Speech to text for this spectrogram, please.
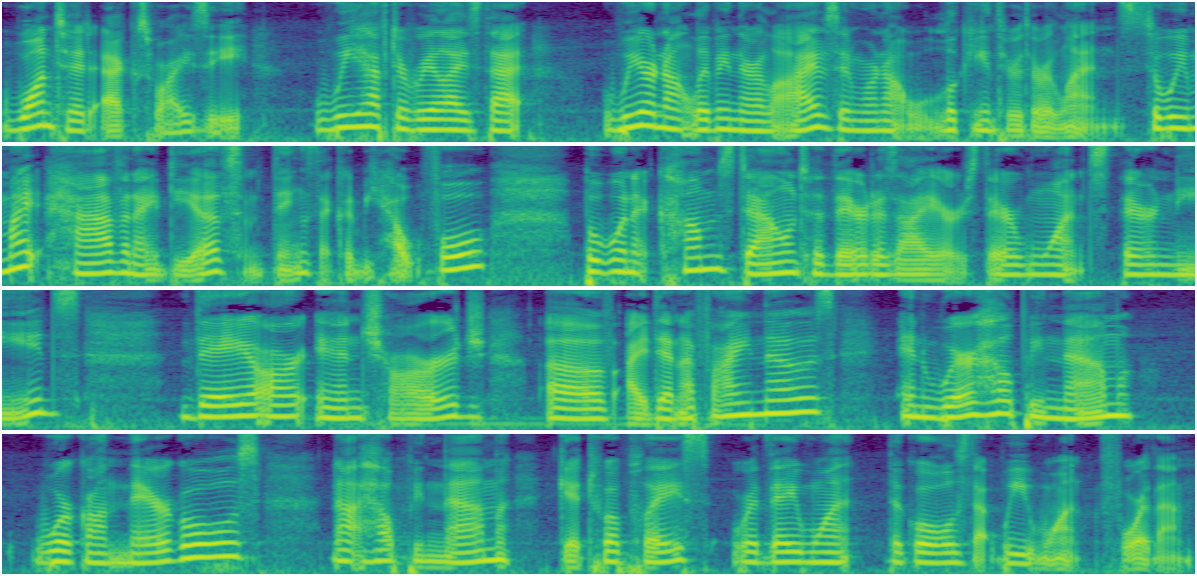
wanted XYZ. We have to realize that we are not living their lives and we're not looking through their lens. So we might have an idea of some things that could be helpful, but when it comes down to their desires, their wants, their needs, they are in charge of identifying those and we're helping them work on their goals, not helping them get to a place where they want the goals that we want for them.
